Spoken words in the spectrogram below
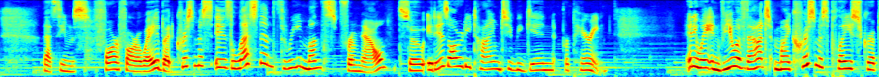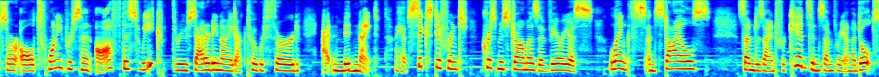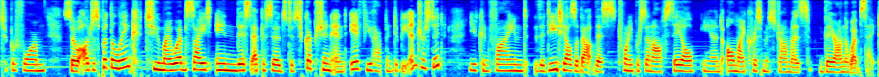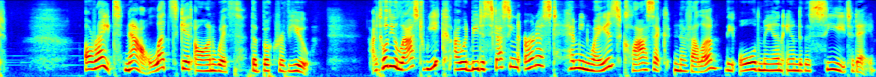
That seems far, far away, but Christmas is less than three months from now, so it is already time to begin preparing. Anyway, in view of that, my Christmas play scripts are all 20% off this week through Saturday night, October 3rd at midnight. I have six different Christmas dramas of various lengths and styles, some designed for kids and some for young adults to perform. So I'll just put the link to my website in this episode's description, and if you happen to be interested, you can find the details about this 20% off sale and all my Christmas dramas there on the website. All right, now let's get on with the book review. I told you last week I would be discussing Ernest Hemingway's classic novella, The Old Man and the Sea, today.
